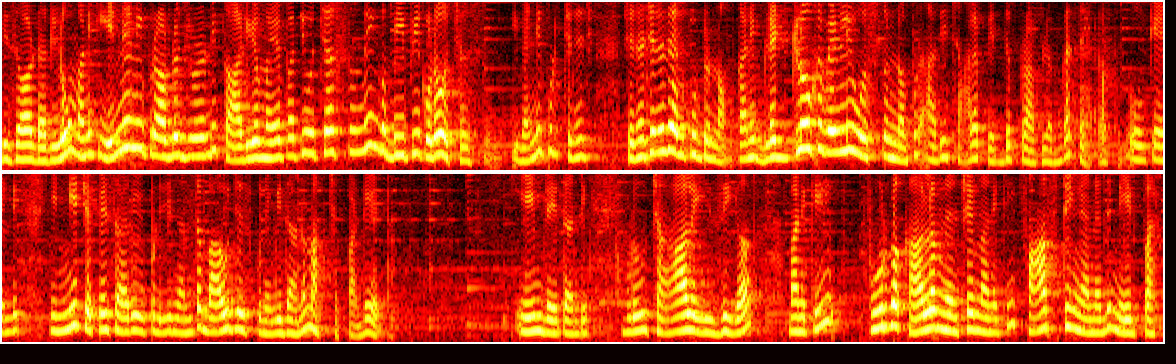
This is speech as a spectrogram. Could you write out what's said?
డిజార్డర్లో మనకి ఎన్నెన్ని ప్రాబ్లమ్స్ చూడండి కార్డియోమయోపతి వచ్చేస్తుంది ఇంకా బీపీ కూడా వచ్చేస్తుంది. ఇవన్నీ ఇప్పుడు చిన్న చిన్న చిన్నది అనుకుంటున్నాం. కానీ బ్లడ్లోకి వెళ్ళి వస్తున్నప్పుడు అది చాలా పెద్ద ప్రాబ్లంగా తయారవుతుంది. ఓకే అండి. ఇన్ని చెప్పేశారు. ఇప్పుడు దీనంతా బాగు చేసుకునే విధానం మాకు చెప్పండి అంట. ఏం లేదండి. ఇప్పుడు చాలా ఈజీగా మనకి పూర్వకాలం నుంచే మనకి ఫాస్టింగ్ అనేది నేర్పారు.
